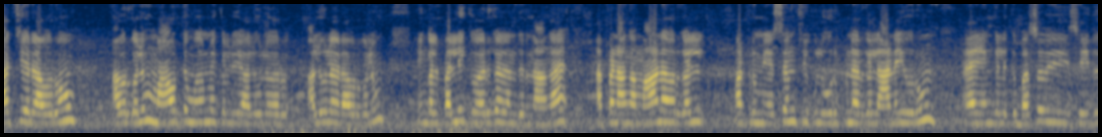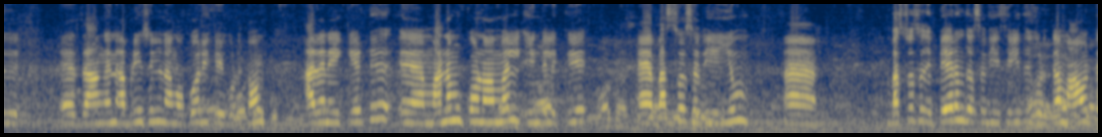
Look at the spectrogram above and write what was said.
ஆட்சியர் அவரும் அவர்களும் மாவட்ட முதன்மை கல்வி அலுவலர் அலுவலர் அவர்களும் எங்கள் பள்ளிக்கு வருகை தந்திருந்தாங்க. அப்போ நாங்கள் மாணவர்கள் மற்றும் எஸ்எம்சி குழு உறுப்பினர்கள் அனைவரும் எங்களுக்கு பஸ் வசதி செய்து தாங்கன்னு அப்படின்னு சொல்லி நாங்கள் கோரிக்கை கொடுத்தோம். அதனை கேட்டு மனம் கோணாமல் எங்களுக்கு பஸ் வசதியையும் பஸ் வசதி பேருந்து வசதியை செய்து கொடுத்த மாவட்ட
